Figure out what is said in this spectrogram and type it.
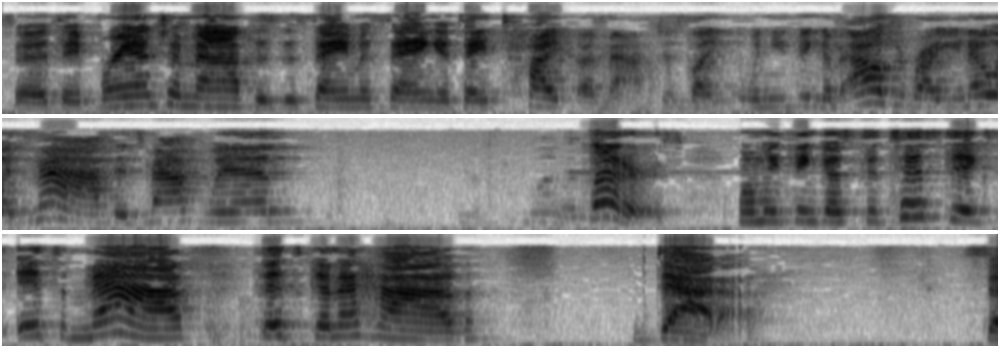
So it's a branch of math is the same as saying it's a type of math. Just like when you think of algebra, you know it's math. It's math with letters. When we think of statistics, it's math that's going to have data. So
